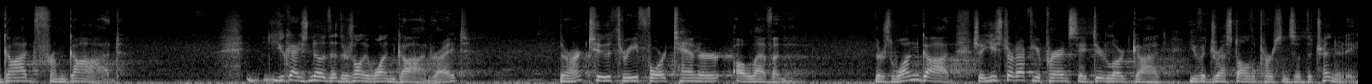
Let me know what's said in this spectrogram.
God from God. You guys know that there's only one God, right? There aren't two, three, four, ten, or 11. There's one God. So you start off your prayer and say, Dear Lord God, you've addressed all the persons of the Trinity.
